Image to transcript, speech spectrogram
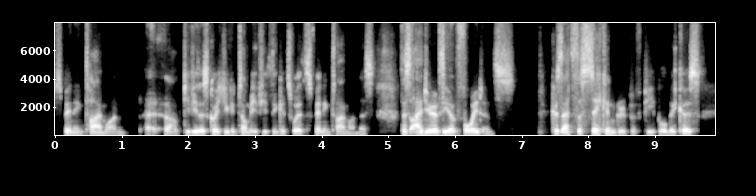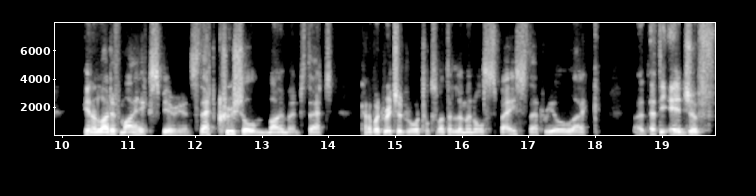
spending time on. Uh, I'll give you this question. You can tell me if you think it's worth spending time on this. This idea of the avoidance, because that's the second group of people. Because in a lot of my experience, that crucial moment, that kind of what Richard Rohr talks about the liminal space, that real like at, the edge of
